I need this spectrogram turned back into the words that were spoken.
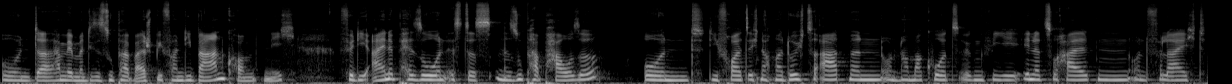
Und da haben wir immer dieses super Beispiel von die Bahn kommt nicht. Für die eine Person ist das eine super Pause, und die freut sich nochmal durchzuatmen und nochmal kurz irgendwie innezuhalten und vielleicht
